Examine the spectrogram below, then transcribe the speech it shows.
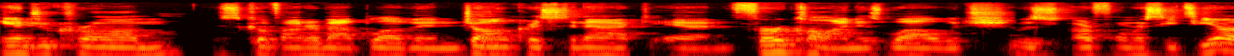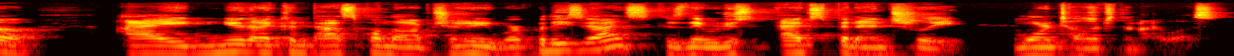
Andrew Karam, who's co-founder of AppLovin, John Krystynak, and Furcon as well, which was our former CTO, I knew that I couldn't pass upon the opportunity to work with these guys because they were just exponentially more intelligent than I was.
